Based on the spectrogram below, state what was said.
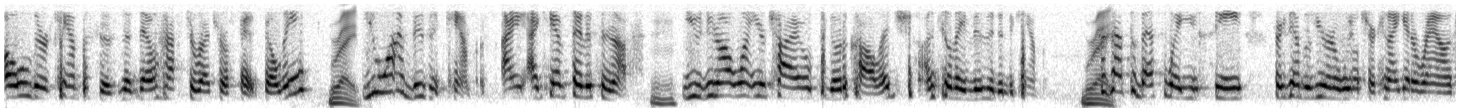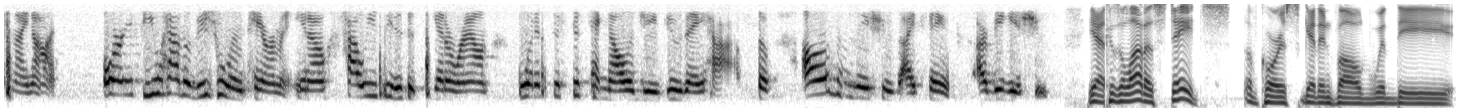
older campuses that don't have to retrofit buildings. Right. You want to visit campus. I, I can't say this enough. Mm-hmm. You do not want your child to go to college until they visited the campus. Right. Because that's the best way you see, for example, if you're in a wheelchair, can I get around, can I not? Or if you have a visual impairment, you know, how easy is it to get around? What assistive technology do they have? So all of those issues, I think, are big issues. Yeah, because a lot of states, of course, get involved with the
